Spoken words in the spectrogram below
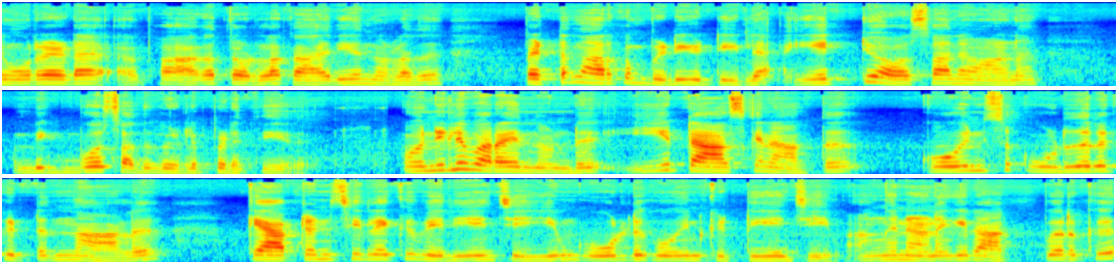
നൂറയുടെ ഭാഗത്തുള്ള കാര്യം എന്നുള്ളത് പെട്ടെന്ന് ആർക്കും പിടികിട്ടിയില്ല. ഏറ്റവും അവസാനമാണ് ബിഗ് ബോസ് അത് വെളിപ്പെടുത്തിയത്. ഒനിൽ പറയുന്നുണ്ട് ഈ ടാസ്കിനകത്ത് കോയിൻസ് കൂടുതൽ കിട്ടുന്ന ആൾ ക്യാപ്റ്റൻസിയിലേക്ക് വരികയും ചെയ്യും ഗോൾഡ് കോയിൻ കിട്ടുകയും ചെയ്യും. അങ്ങനെയാണെങ്കിൽ അക്ബർക്ക്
